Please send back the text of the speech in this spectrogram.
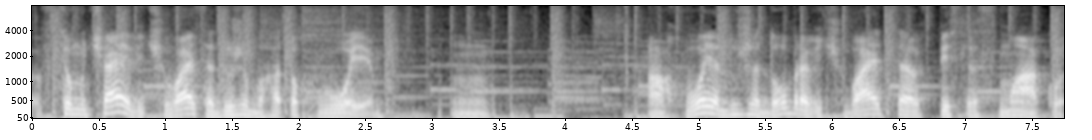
В цьому чаї відчувається дуже багато хвої. А хвоя дуже добре відчувається в післясмаку.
